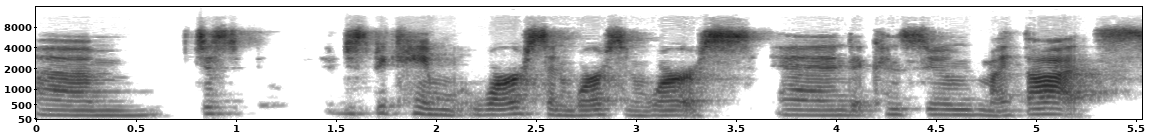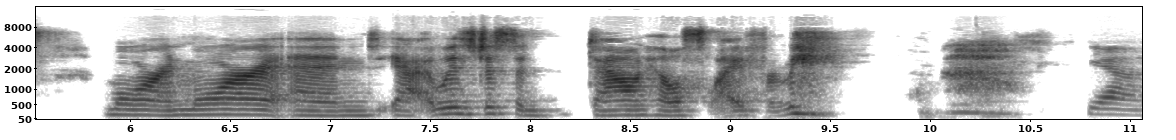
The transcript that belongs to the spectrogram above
um, just just became worse and worse and worse and it consumed my thoughts more and more and yeah it was just a downhill slide for me Yeah,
